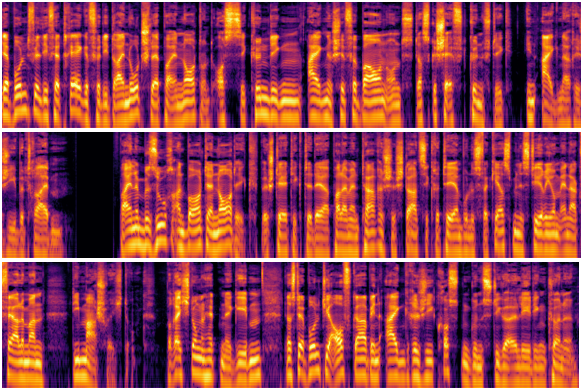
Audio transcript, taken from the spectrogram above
Der Bund will die Verträge für die drei Notschlepper in Nord- und Ostsee kündigen, eigene Schiffe bauen und das Geschäft künftig in eigener Regie betreiben. Bei einem Besuch an Bord der Nordic bestätigte der parlamentarische Staatssekretär im Bundesverkehrsministerium Enak Ferlemann die Marschrichtung. Berechnungen hätten ergeben, dass der Bund die Aufgabe in Eigenregie kostengünstiger erledigen könne.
